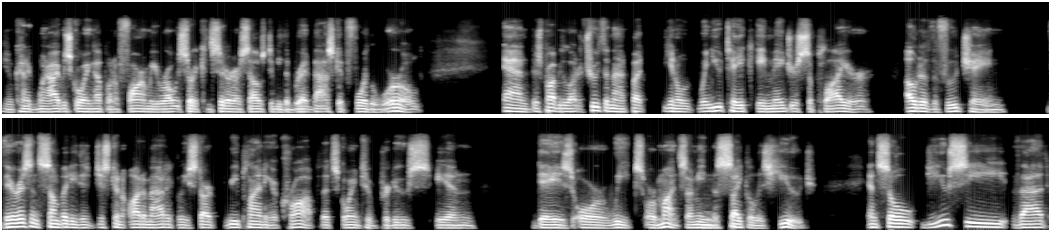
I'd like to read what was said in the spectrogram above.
you know kind of when I was growing up on a farm, we were always sort of considered ourselves to be the breadbasket for the world. And there's probably a lot of truth in that. But you know, when you take a major supplier out of the food chain, there isn't somebody that just can automatically start replanting a crop that's going to produce in days or weeks or months. I mean, the cycle is huge. And so, do you see that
